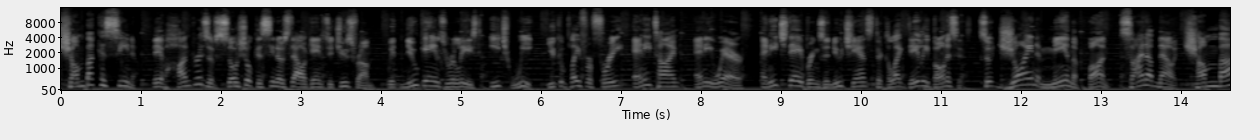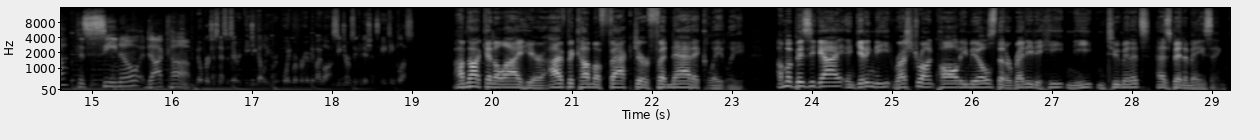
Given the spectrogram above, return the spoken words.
Chumba Casino. They have hundreds of social casino style games to choose from, with new games released each week. You can play for free anytime, anywhere. And each day brings a new chance to collect daily bonuses. So join me in the fun. Sign up now at chumbacasino.com. No purchase necessary. VGW Group. Void were prohibited by law. See terms and conditions. 18 plus. I'm not going to lie here. I've become a factor fanatic lately. I'm a busy guy, and getting to eat restaurant quality meals that are ready to heat and eat in two minutes has been amazing.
